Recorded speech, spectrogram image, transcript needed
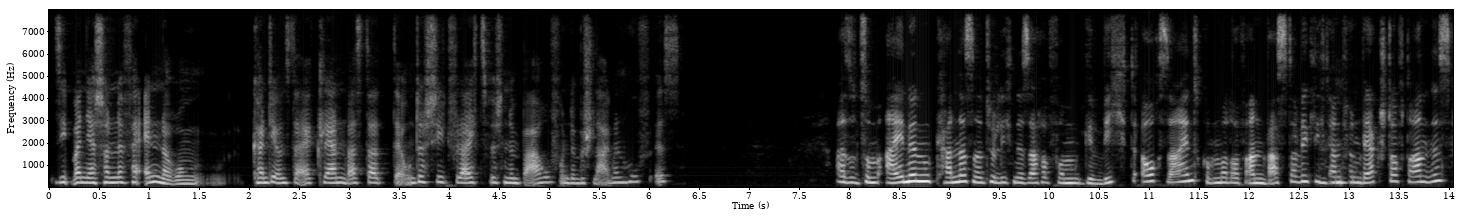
sieht man ja schon eine Veränderung. Könnt ihr uns da erklären, was da der Unterschied vielleicht zwischen dem Barhuf und dem beschlagenen Huf ist? Also zum einen kann das natürlich eine Sache vom Gewicht auch sein. Es kommt immer darauf an, was da wirklich dann mhm. für ein Werkstoff dran ist.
